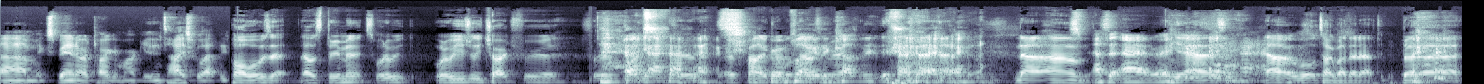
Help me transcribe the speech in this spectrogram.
um, expand our target market into high school athletes. Paul, what was that? That was three minutes. What do we what do we usually charge for uh, for plugging? for, probably a For couple plugging thousand, the right? company. no, um, That's an ad, right? yeah, that's, uh, we'll talk about that after. But uh,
